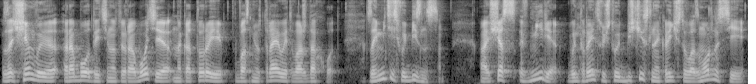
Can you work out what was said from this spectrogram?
зачем вы работаете на той работе, на которой вас не устраивает ваш доход? Займитесь вы бизнесом. Сейчас а в мире, в интернете существует бесчисленное количество возможностей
